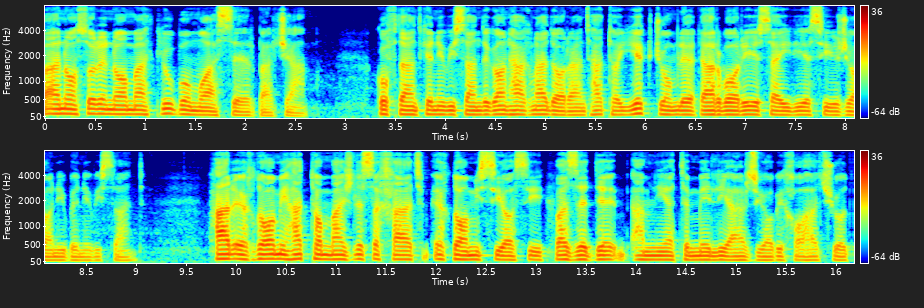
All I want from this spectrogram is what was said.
و عناصر نامطلوب و مؤثر بر جمع. گفتند که نویسندگان حق ندارند حتی یک جمله درباره سعیدی سیرجانی بنویسند. هر اقدامی حتی مجلس ختم اقدامی سیاسی و ضد امنیت ملی ارزیابی خواهد شد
